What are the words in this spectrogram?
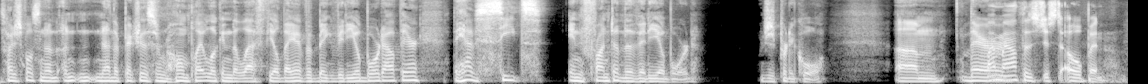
So I just posted an- another picture. This is from home plate looking to left field. They have a big video board out there. They have seats in front of the video board, which is pretty cool. Um, their My mouth is just open.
